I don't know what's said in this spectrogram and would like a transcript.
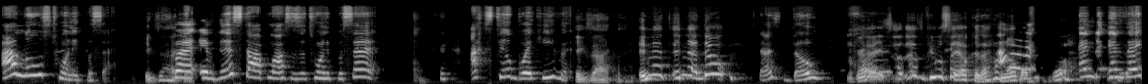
I lose 20%. Exactly. But if this stop loss is a 20%, I still break even. Exactly. Isn't that isn't that dope? That's dope. Right. So that's people say, okay, I don't know. About and and they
